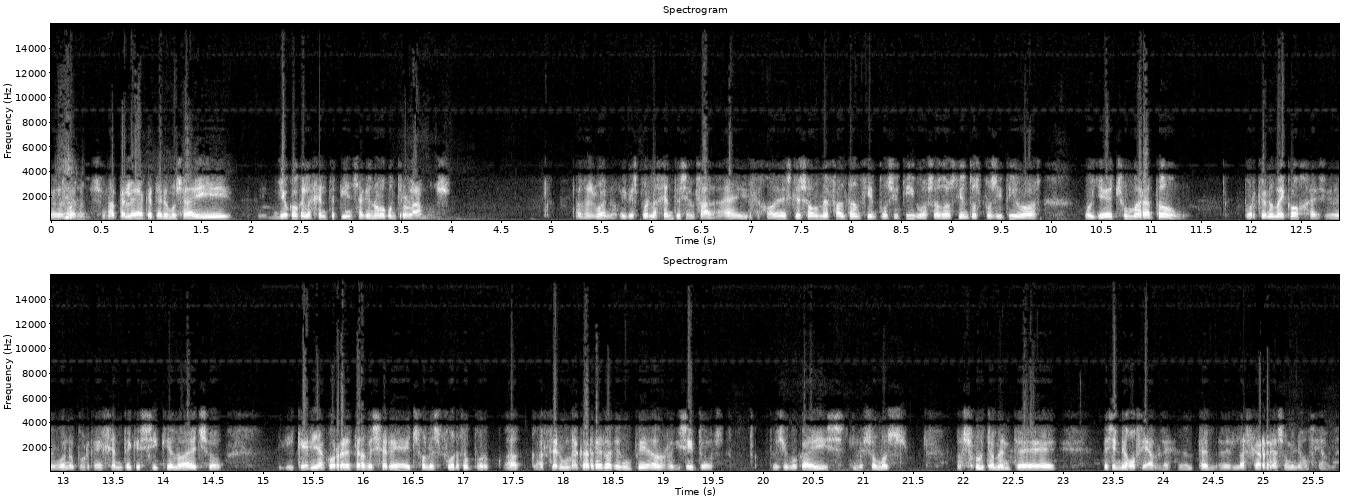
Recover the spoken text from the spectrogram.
Entonces, bueno, es una pelea que tenemos ahí. Yo creo que la gente piensa que no lo controlamos. Entonces, bueno, y después la gente se enfada, ¿eh? Y dice, joder, es que solo me faltan 100 positivos o 200 positivos. O yo he hecho un maratón. ¿Por qué no me coges? Bueno, porque hay gente que sí que lo ha hecho y quería correr travesera y ha hecho el esfuerzo por hacer una carrera que cumpliera los requisitos. Entonces yo creo que ahí no somos absolutamente es innegociable. Las carreras son innegociables.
